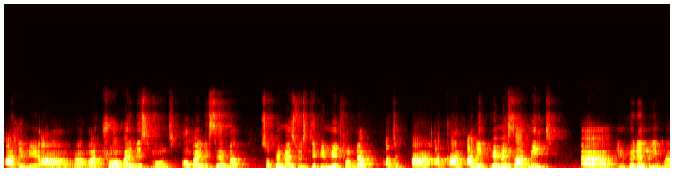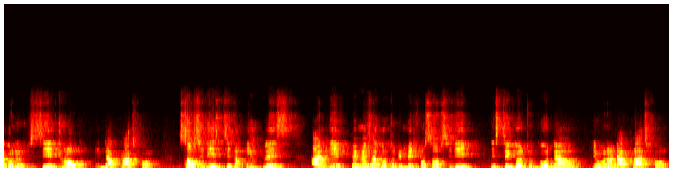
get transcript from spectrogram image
and they may uh, uh, mature by this month or by December. So payments will still be made from that uh, account. And if payments are made, uh, invariably, we're going to see a drop in that platform. Subsidy is still in place. And if payments are going to be made for subsidy, it's still going to go down even on that platform.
